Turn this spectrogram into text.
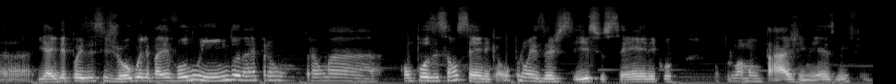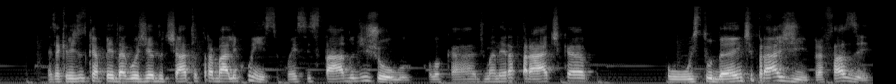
uh, e aí depois desse jogo ele vai evoluindo, né, para um, uma composição cênica ou para um exercício cênico ou para uma montagem mesmo, enfim. Mas acredito que a pedagogia do teatro trabalhe com isso, com esse estado de jogo, colocar de maneira prática o estudante para agir, para fazer.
